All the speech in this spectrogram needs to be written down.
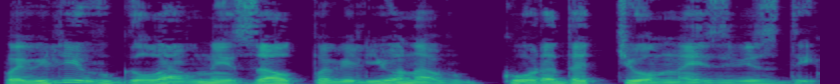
повели в главный зал павильонов города Темной Звезды.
